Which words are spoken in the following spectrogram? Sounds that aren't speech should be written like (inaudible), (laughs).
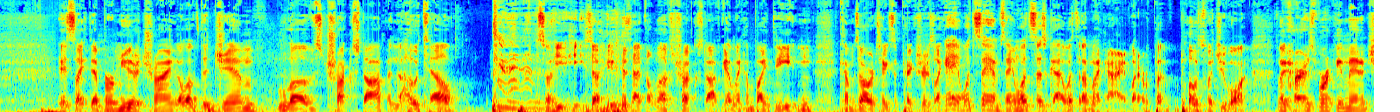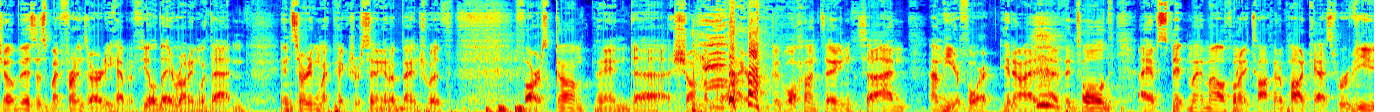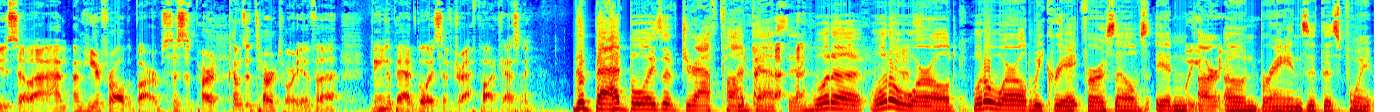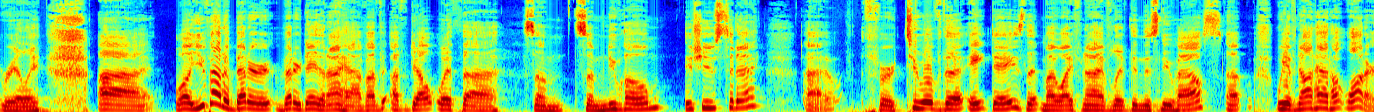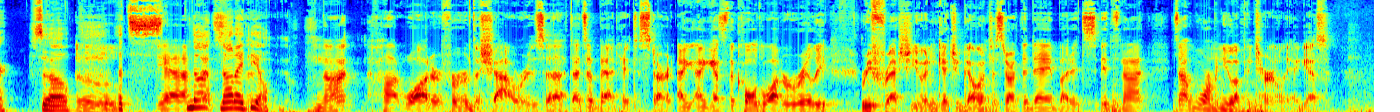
It's like the Bermuda Triangle of the gym, Love's truck stop, and the hotel. (laughs) so he, he, so he was at the Love's truck stop getting like a bite to eat and comes over, takes a picture. He's like, "Hey, what's Sam saying? What's this guy? What's?" I'm like, "All right, whatever. But post what you want." Like hardest working man in show business. My friends are already having a field day running with that and inserting my picture sitting on a bench with Forrest Gump and uh, Sean Maguire from Good Will Hunting. So I'm I'm here for it. You know, I, have been told I have spit in my mouth when I talk on a podcast reviews. So I'm I'm here for all the barbs. This is part comes with territory of uh, being the bad boys of draft podcasting the bad boys of draft podcasting. (laughs) what a what a yes. world! What a world we create for ourselves in our own brains at this point. Really. Uh, well, you've had a better better day than I have. I've I've dealt with uh, some some new home issues today. Uh, for two of the eight days that my wife and I have lived in this new house, uh, we have not had hot water. So Ooh, that's yeah, not that's, not ideal. Uh, not hot water for the shower is uh, that's a bad hit to start. I, I, guess the cold water really refresh you and get you going to start the day, but it's it's not it's not warming you up internally. I guess.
